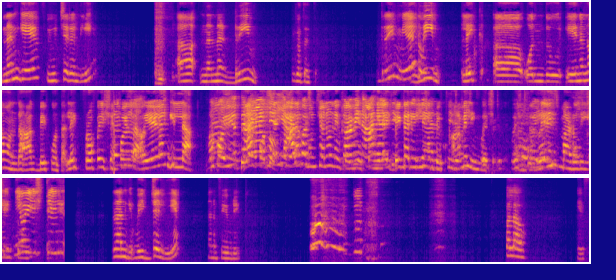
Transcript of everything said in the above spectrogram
ನನ್ಗೆ ಫ್ಯೂಚರ್ ಅಲ್ಲಿ ಆ, ನನ್ನ ಡ್ರೀಮ್ ಗೊತ್ತಾಯ್ತು. ಡ್ರೀಮ್ ಏನು? ಡ್ರೀಮ್ ಲೈಕ್ ಒಂದು ಏನನ್ನೋ ಒಂದು ಆಗ್ಬೇಕು ಅಂತ. ಲೈಕ್ ಪ್ರೊಫೆಷನ್ ಹೇಳಂಗಿಲ್ಲ. ಆಮೇಲೆ ರೈಸ್ ಮಾಡೋದು ಏನು ನೀವು ಇಷ್ಟು ನನ್ಗೆ ವೆಜ್ಜಲ್ಲಿ ನನ್ನ ಫೇವ್ರೇಟ್ ಪಲಾವ್. ಎಸ್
